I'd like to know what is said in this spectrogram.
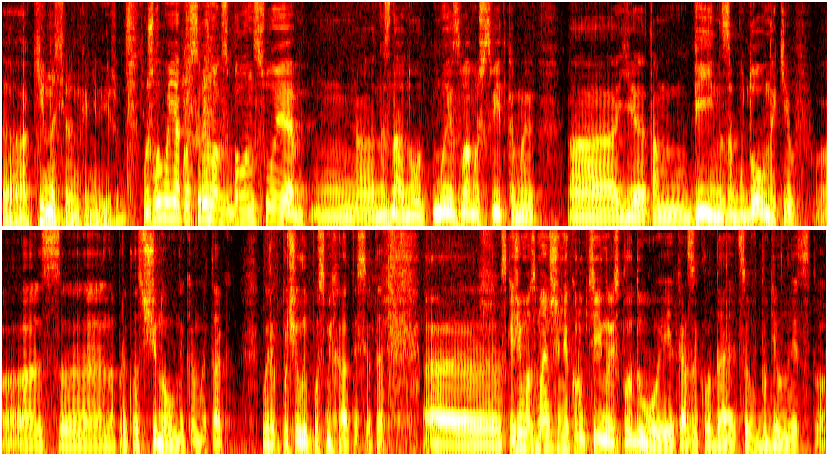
э, активности рынка недвижимости. Можливо, якось ринок збалансує, м, е, не знаю, ну от ми з вами ж свідками е, є там війн забудовників е, з, е, наприклад, з чиновниками, так? Ви так почали посміхатися. Так? Е, скажімо, зменшення корупційної складової, яка закладається в будівництво.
